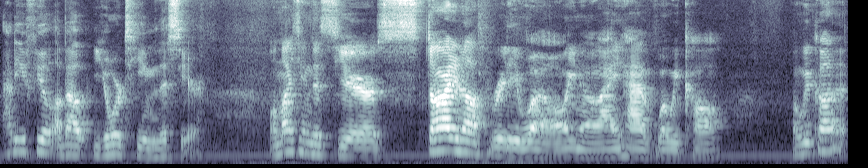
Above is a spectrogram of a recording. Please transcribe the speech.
how do you feel about your team this year? Well, my team this year started off really well. You know, I have what we call, what we call it,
